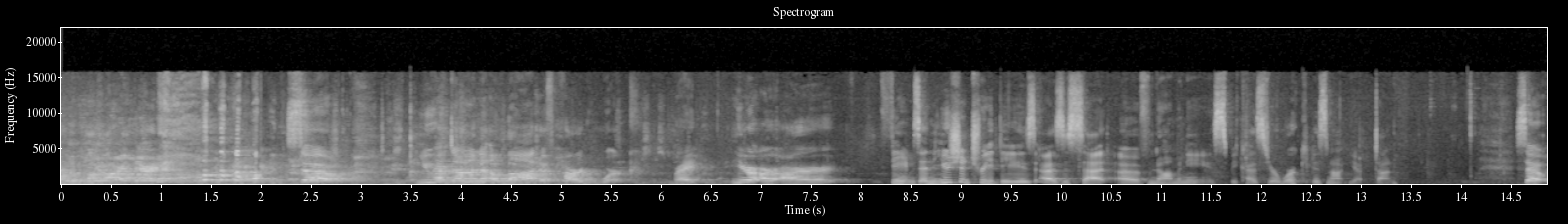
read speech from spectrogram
Alright, there. So, you have done a lot of hard work, right? Here are our themes, and you should treat these as a set of nominees because your work is not yet done. So,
